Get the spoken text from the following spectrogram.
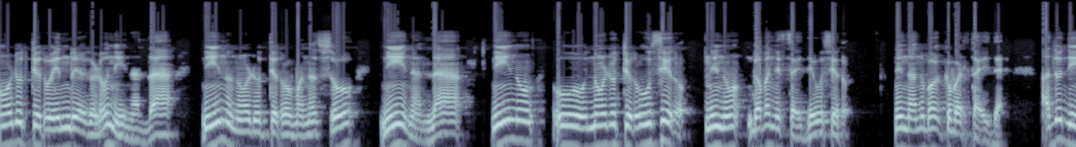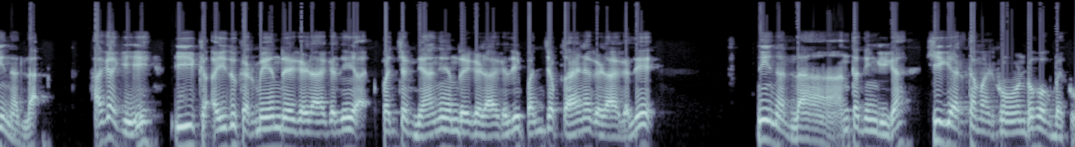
ನೋಡುತ್ತಿರುವ ಇಂದ್ರಿಯಗಳು ನೀನಲ್ಲ. ನೀನು ನೋಡುತ್ತಿರುವ ಮನಸ್ಸು ನೀನಲ್ಲ. ನೀನು ನೋಡುತ್ತಿರುವ ಉಸಿರು, ನೀನು ಗಮನಿಸ್ತಾ ಇದ್ದೀಯ, ಉಸಿರು. ನಿನ್ನ ಅನುಭವಕ್ಕೆ ಬರ್ತಾ ಇದೆ. ಅದು ನೀನಲ್ಲ. ಹಾಗಾಗಿ ಈ ಐದು ಕರ್ಮೇಂದ್ರಿಯಗಳಾಗಲಿ ಪಂಚ ಜ್ಞಾನೇಂದ್ರಿಯಗಳಾಗಲಿ ಪಂಚ ಪ್ರಾಣಗಳಾಗಲಿ ನೀನಲ್ಲ ಅಂತ ನಿಂಗೀಗ ಹೀಗೆ ಅರ್ಥ ಮಾಡ್ಕೊಂಡು ಹೋಗ್ಬೇಕು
